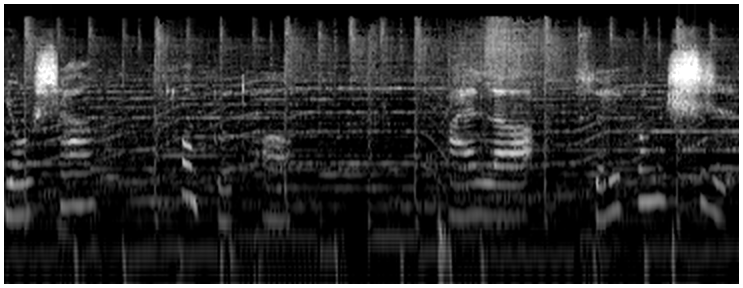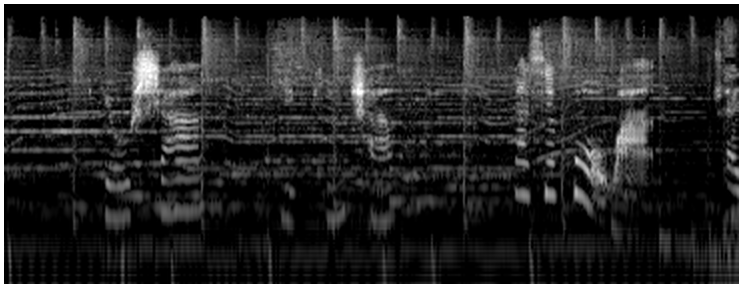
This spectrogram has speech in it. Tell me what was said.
忧伤痛不痛？快乐随风逝。忧伤已平常，那些过往在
